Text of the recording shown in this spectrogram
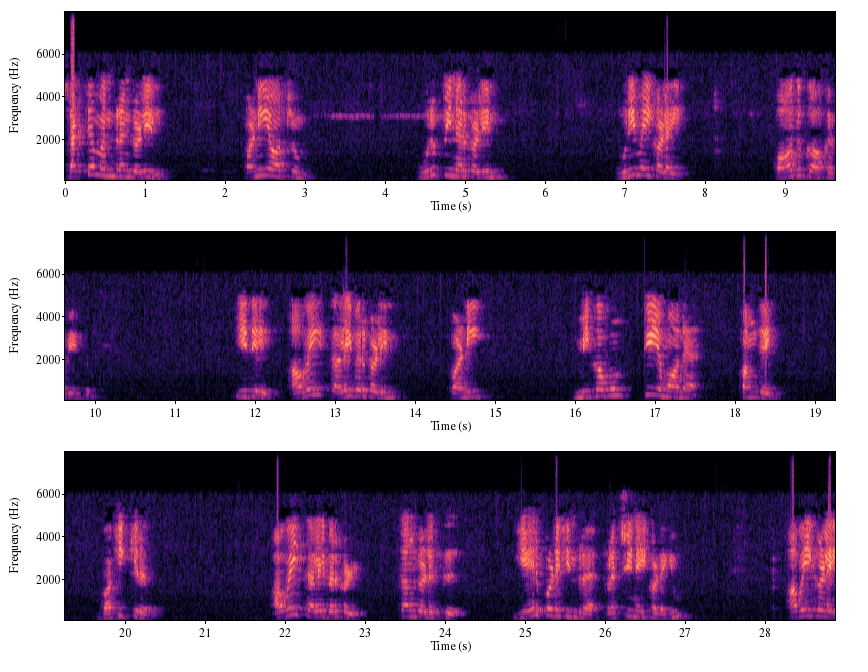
சட்டமன்றங்களில் பணியாற்றும் உறுப்பினர்களின் உரிமைகளை பாதுகாக்க வேண்டும். இதில் அவை தலைவர்களின் பணி மிகவும் முக்கியமான பங்கை வகிக்கிறது. அவை தலைவர்கள் தங்களுக்கு ஏற்படுகின்ற பிரச்சினைகளையும் அவைகளை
